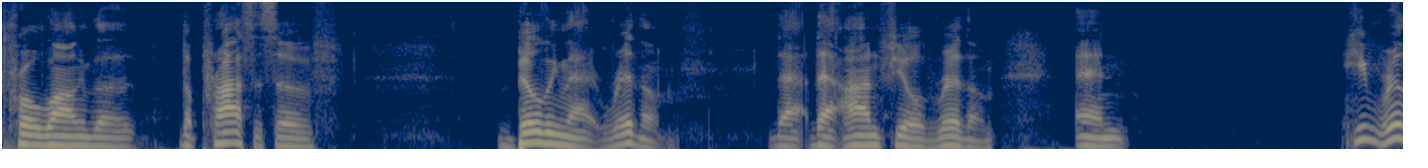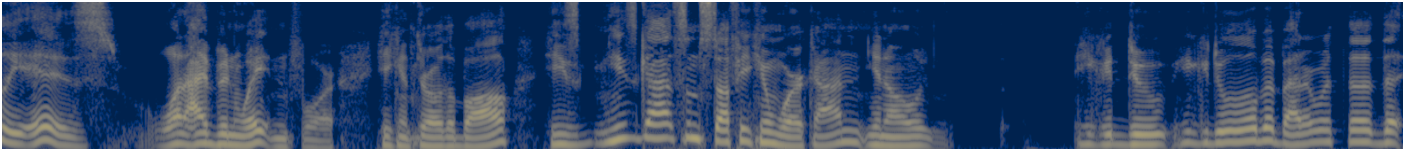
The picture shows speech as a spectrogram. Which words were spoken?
prolong the the process of building that rhythm, that that on-field rhythm. And he really is what I've been waiting for. He can throw the ball. He's he's got some stuff he can work on, you know, he could do he could do a little bit better with the the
